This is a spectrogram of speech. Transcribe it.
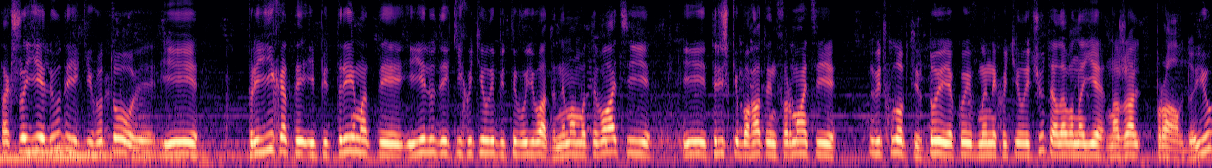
Так що є люди, які готові і приїхати і підтримати. І є люди, які хотіли б іти воювати. Нема мотивації і трішки багато інформації від хлопців, тої, якої б ми не хотіли чути, але вона є, на жаль, правдою.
